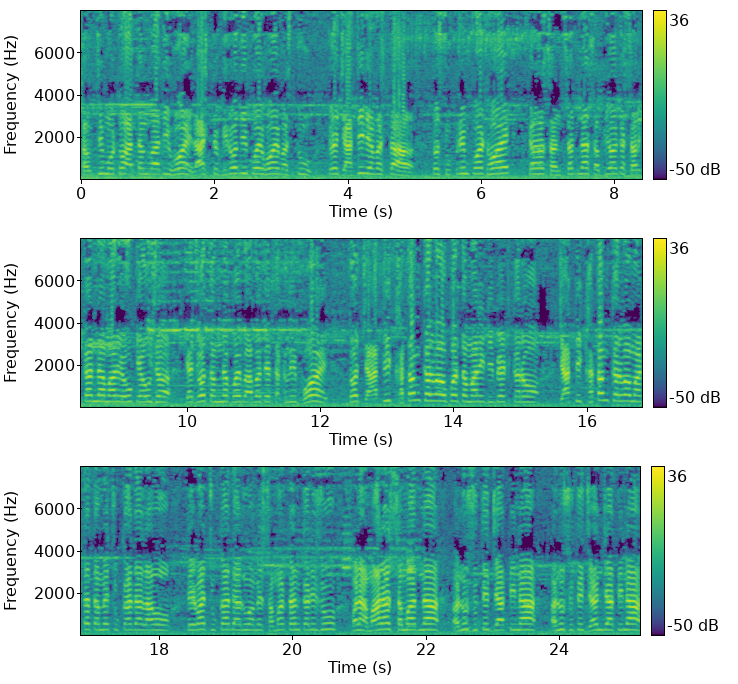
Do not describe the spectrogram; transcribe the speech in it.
સૌથી મોટો આતંકવાદી હોય રાષ્ટ્ર વિરોધી કોઈ હોય વસ્તુ, તો એ જાતિ વ્યવસ્થા. તો સુપ્રીમ કોર્ટ હોય કે સંસદના સભ્યો હોય કે સરકારને અમારું એવું કહેવું છે કે જો તમને કોઈ બાબતે તકલીફ હોય તો જાતિ ખતમ કરવા ઉપર તમારી ડિબેટ કરો. જાતિ ખતમ કરવા માટે તમે ચુકાદા લાવો. તેવા ચુકાદાનું અમે સમર્થન કરીશું. પણ અમારા સમાજના, અનુસૂચિત જાતિના, અનુસૂચિત જનજાતિના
